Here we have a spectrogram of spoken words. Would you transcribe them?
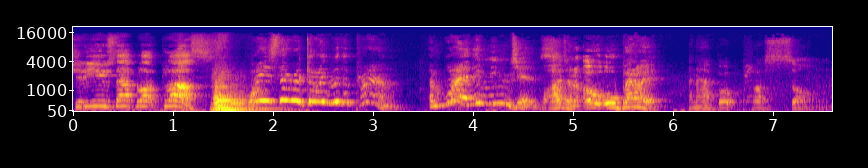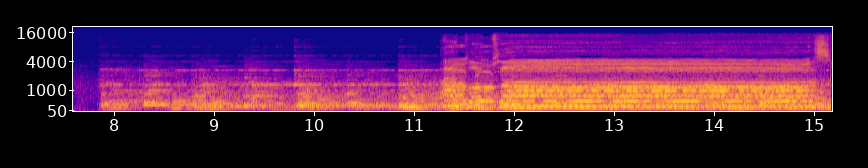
Should have used Adblock Plus. Why is there a guy with a pram? And why are they ninjas? I don't know. Oh, oh, bad idea. An Adblock Plus song. Abba plus.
